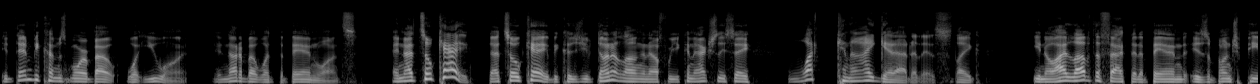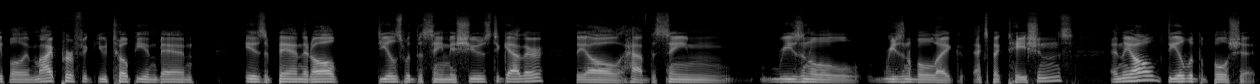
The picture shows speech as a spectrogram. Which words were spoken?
it then becomes more about what you want and not about what the band wants. And that's okay. That's okay because you've done it long enough where you can actually say, what can I get out of this? Like, you know, I love the fact that a band is a bunch of people, and my perfect utopian band is a band that all deals with the same issues together. They all have the same reasonable, reasonable like expectations, and they all deal with the bullshit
